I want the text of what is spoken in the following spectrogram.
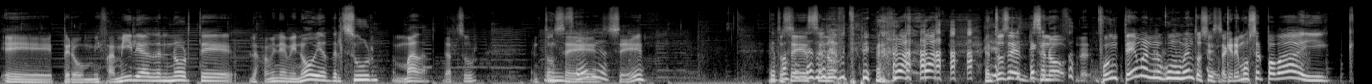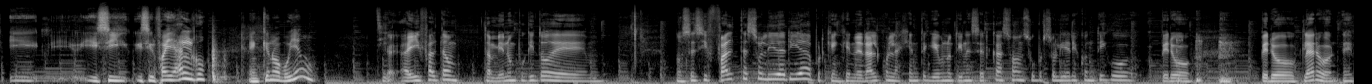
eh, pero mi familia es del norte, la familia de mi novia es del sur, más del sur. Entonces, serio? sí. Entonces, se nos- Entonces, se nos- fue un tema en algún momento. o sea, Exacto. queremos ser papá y, y, y- y si, y si falla algo, ¿en qué nos apoyamos? Sí. Ahí falta un- también un poquito de. No sé si falta solidaridad, porque en general con la gente que uno tiene cerca son súper solidarios contigo, pero Pero claro, es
